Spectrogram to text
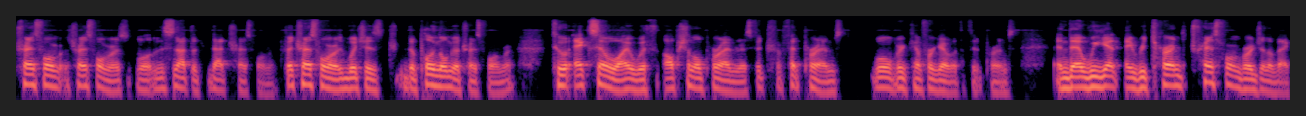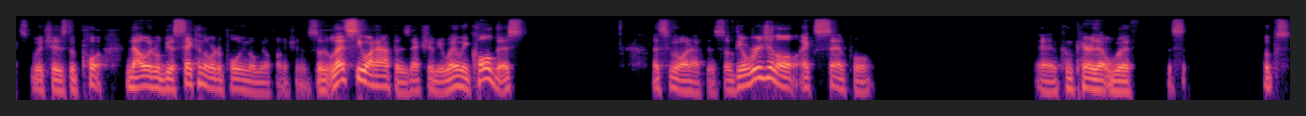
transform transformers, well, this is not the, that transformer. Fit transformer, which is the polynomial transformer, to x and y with optional parameters, fit, fit params. Well, we can forget what the fit params. And then we get a returned transform version of x, which is the, po now it'll be a second order polynomial function. So let's see what happens actually. When we call this, let's see what happens. So the original x sample and compare that with this, oops.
